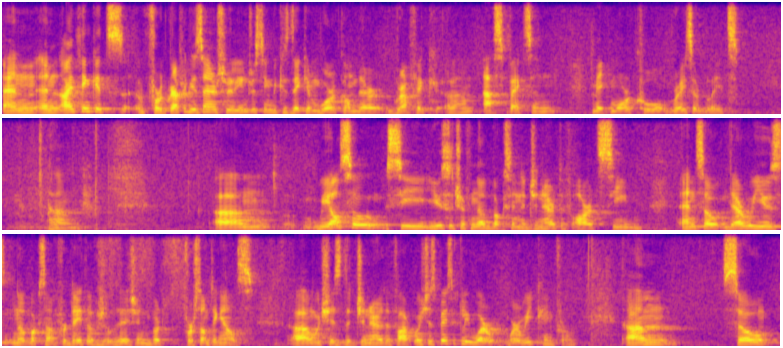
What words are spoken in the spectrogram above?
and, and I think it's, for graphic designers, really interesting because they can work on their graphic um, aspects and make more cool razor blades. Um, um, we also see usage of Nodebox in the generative art scene. And so there we use Nodebox not for data visualization, but for something else, uh, which is the generative art, which is basically where, where we came from. Um, so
